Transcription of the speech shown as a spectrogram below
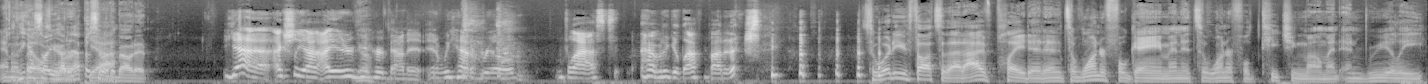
Amabel's I think I saw you had an episode yeah. about it. Yeah, actually, I, I interviewed yeah. her about it, and we had a real blast having a good laugh about it. Actually. so, what are your thoughts of that? I've played it, and it's a wonderful game, and it's a wonderful teaching moment, and really,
